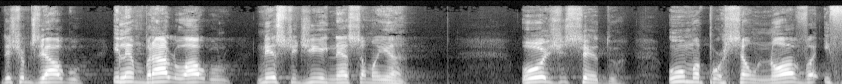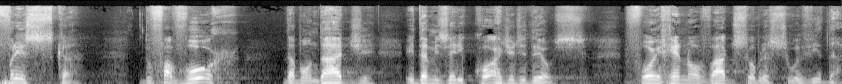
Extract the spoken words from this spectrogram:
Deixa eu dizer algo e lembrá-lo algo neste dia e nessa manhã. Hoje cedo, uma porção nova e fresca do favor, da bondade e da misericórdia de Deus foi renovado sobre a sua vida.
